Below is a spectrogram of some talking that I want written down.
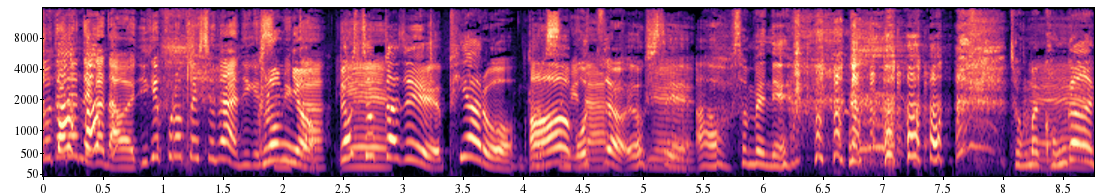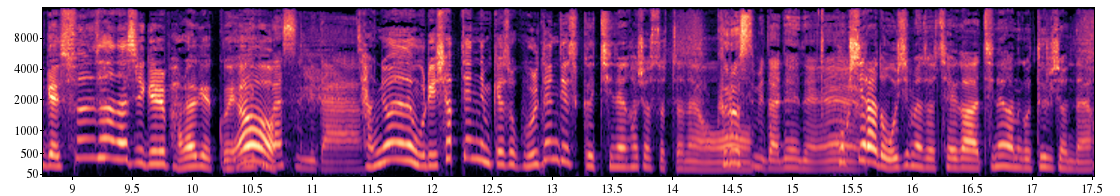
또 다른 애가 나와요. 이게 프로페셔널 아니겠습니까? 그럼요. 뼛속까지 프로. 아. 멋져. 역시. 예. 아, 선배님. 정말 네. 건강하게 순산하시길 바라겠고요. 예. 네, 고맙습니다. 작년에는 우리 샵디님께서 골든 디스크 진행하셨었잖아요. 그렇습니다. 네네. 혹시라도 오시면서 제가 진행하는 거 들으셨나요?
